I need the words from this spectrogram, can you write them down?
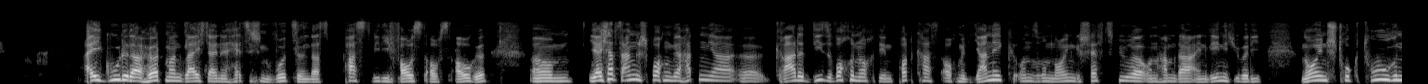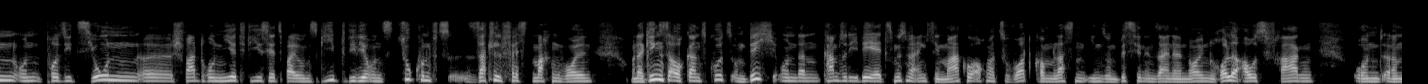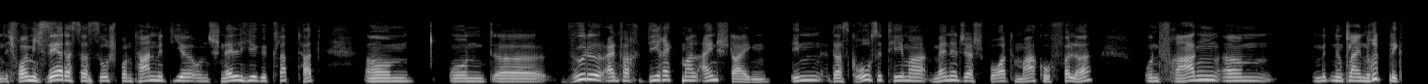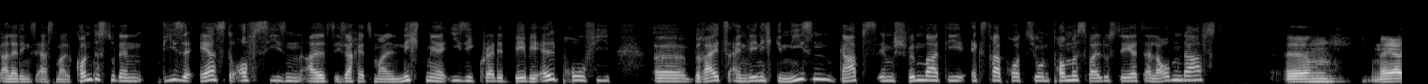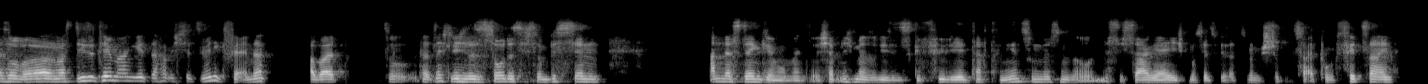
Ei Gude, da hört man gleich deine hessischen Wurzeln. Das passt wie die Faust aufs Auge. Ähm, ja, ich habe es angesprochen. Wir hatten ja äh, gerade diese Woche noch den Podcast auch mit Yannick, unserem neuen Geschäftsführer, und haben da ein wenig über die neuen Strukturen und Positionen äh, schwadroniert, die es jetzt bei uns gibt, wie wir uns zukunftssattelfest machen wollen. Und da ging es auch ganz kurz um dich. Und dann kam so die Idee, jetzt müssen wir eigentlich den Marco auch mal zu Wort kommen lassen, ihn so ein bisschen in seiner neuen Rolle ausfragen. Und ähm, ich freue mich sehr, dass das so spontan mit dir und schnell hier geklappt hat. Ähm, und äh, würde einfach direkt mal einsteigen in das große Thema Managersport Marco Völler und fragen, ähm, mit einem kleinen Rückblick allerdings erstmal, konntest du denn diese erste Offseason als, ich sage jetzt mal, nicht mehr Easy Credit BBL-Profi äh, bereits ein wenig genießen? Gab es im Schwimmbad die Extraportion Pommes, weil du es dir jetzt erlauben darfst? Ähm, naja, so was diese Themen angeht, da habe ich jetzt wenig verändert. Aber so tatsächlich ist es so, dass ich so ein bisschen anders denke im Moment. Ich habe nicht mehr so dieses Gefühl, jeden Tag trainieren zu müssen, so, dass ich sage, hey, ich muss jetzt wieder zu einem bestimmten Zeitpunkt fit sein.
